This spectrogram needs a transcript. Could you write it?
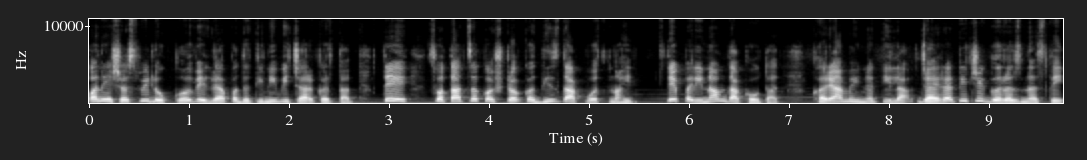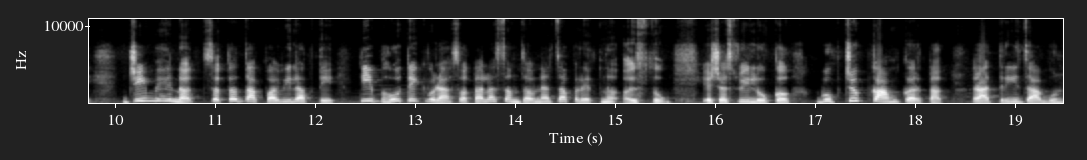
पण यशस्वी लोक वेगळ्या पद्धतीने विचार करतात. ते स्वतःचं कष्ट कधीच दाखवत नाहीत. ते परिणाम दाखवतात. खऱ्या मेहनतीला जाहिरातीची गरज नसते. जी मेहनत सतत दाखवावी लागते ती बहुतेक वेळा स्वतःला समजावण्याचा प्रयत्न असतो. यशस्वी लोक गुपचूप काम करतात. रात्री जागून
